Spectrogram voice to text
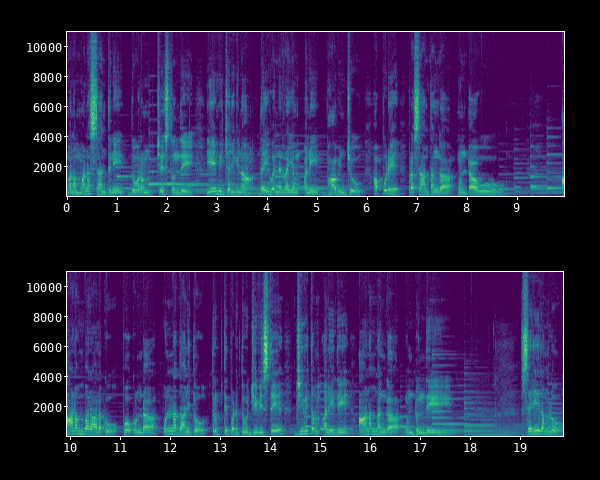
మన మనశ్శాంతిని దూరం చేస్తుంది. ఏమి జరిగినా దైవ నిర్ణయం అని భావించు. అప్పుడే ప్రశాంతంగా ఉంటావు. ఆడంబరాలకు పోకుండా ఉన్నదానితో తృప్తిపడుతూ జీవిస్తే జీవితం అనేది ఆనందంగా ఉంటుంది. శరీరంలో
